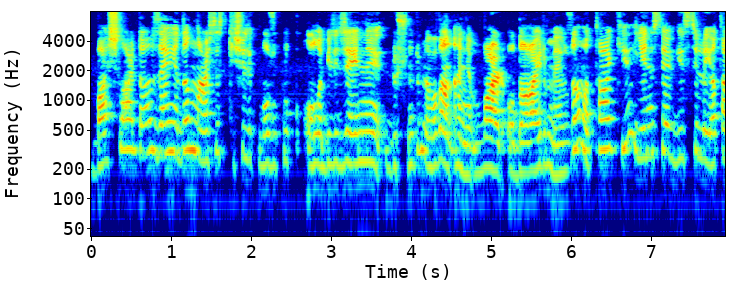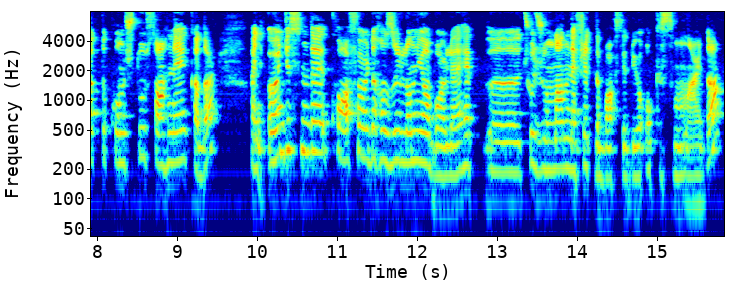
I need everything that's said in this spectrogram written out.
başlarda Zenya'da narsist kişilik bozukluk olabileceğini düşündüm. Zaten hani var o da ayrı mevzu ama ta ki yeni sevgilisiyle yatakta konuştuğu sahneye kadar hani öncesinde kuaförde hazırlanıyor böyle hep e, çocuğundan nefretle bahsediyor o kısımlarda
